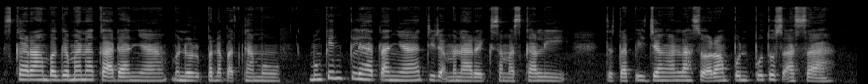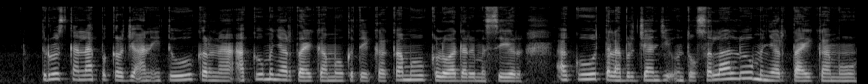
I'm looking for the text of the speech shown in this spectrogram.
Sekarang bagaimana keadaannya menurut pendapat kamu? Mungkin kelihatannya tidak menarik sama sekali, tetapi janganlah seorang pun putus asa. Teruskanlah pekerjaan itu kerana aku menyertai kamu ketika kamu keluar dari Mesir. Aku telah berjanji untuk selalu menyertai kamu.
